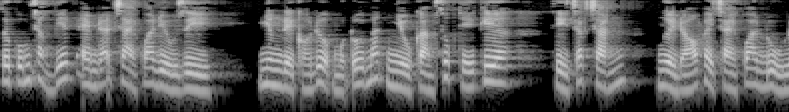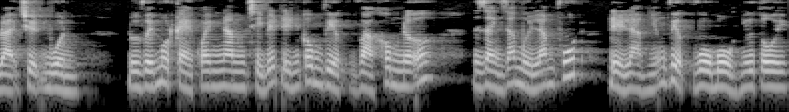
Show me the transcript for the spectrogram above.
tôi cũng chẳng biết em đã trải qua điều gì, nhưng để có được một đôi mắt nhiều cảm xúc thế kia, thì chắc chắn người đó phải trải qua đủ loại chuyện buồn. Đối với một kẻ quanh năm chỉ biết đến công việc và không nỡ, dành ra 15 phút để làm những việc vô bổ như tôi.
